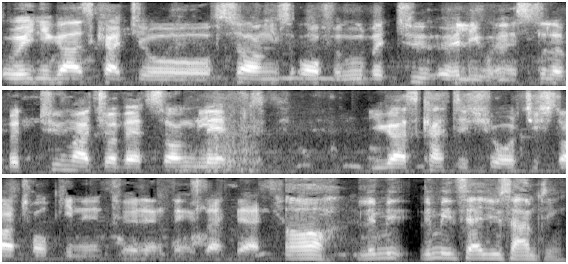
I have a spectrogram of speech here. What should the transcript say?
When you guys cut your songs off a little bit too early, when there's still a bit too much of that song left, you guys cut it short. You start talking into it and things like that. Oh, let me let me tell you something.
